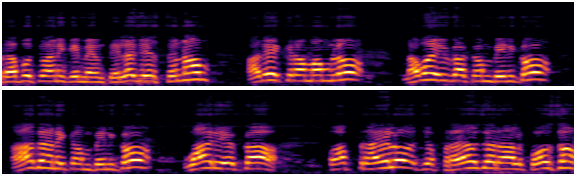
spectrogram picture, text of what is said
ప్రభుత్వానికి మేము తెలియజేస్తున్నాం. అదే క్రమంలో నవయుగ కంపెనీకో ఆదాని కంపెనీకో వారి యొక్క ప్రయోజ ప్రయోజనాల కోసం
